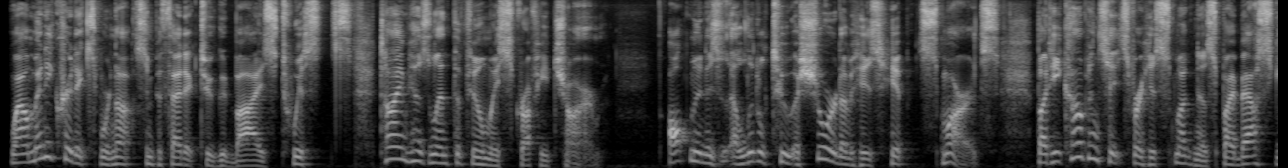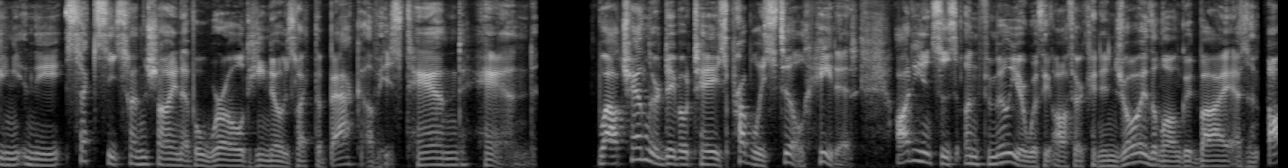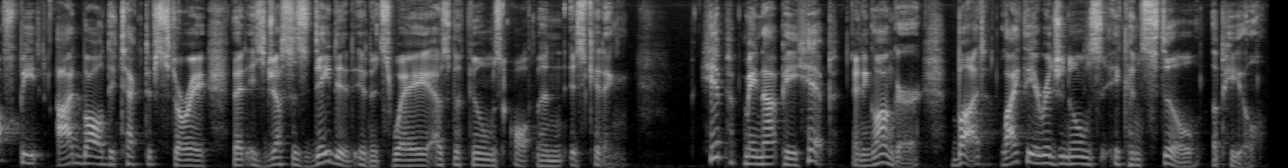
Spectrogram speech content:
While many critics were not sympathetic to Goodbye's twists, time has lent the film a scruffy charm. Altman is a little too assured of his hip smarts, but he compensates for his smugness by basking in the sexy sunshine of a world he knows like the back of his tanned hand. While Chandler devotees probably still hate it, audiences unfamiliar with the author can enjoy The Long Goodbye as an offbeat, oddball detective story that is just as dated in its way as the film's Altman is kidding. Hip may not be hip any longer, but like the originals, it can still appeal.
